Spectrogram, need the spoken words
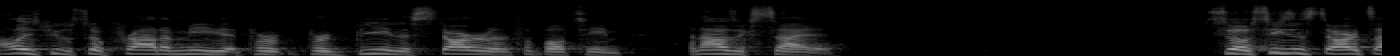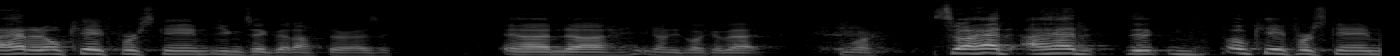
all these people so proud of me for, for being the starter on the football team. And I was excited. So season starts. I had an okay first game. You can take that off there, Isaac. And uh, you don't need to look at that anymore. So I had I had the okay first game.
